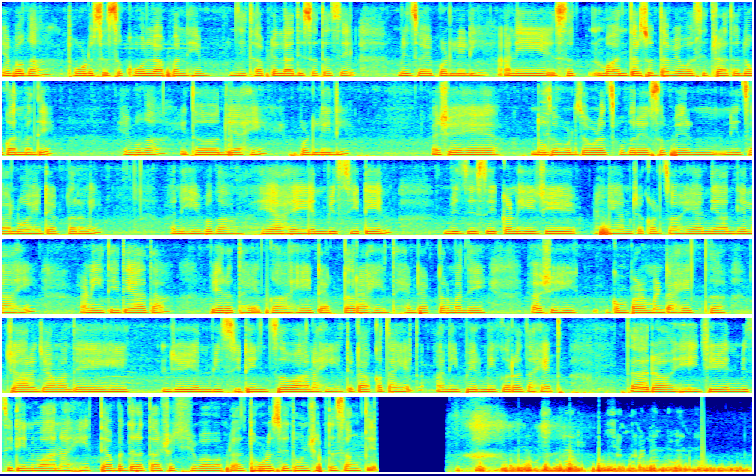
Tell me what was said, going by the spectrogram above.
हे बघा थोडंसं असं खोल आपण हे इथं आपल्याला दिसत असेल मिजवाई पडलेली आणि स अंतरसुद्धा व्यवस्थित राहतं दोघांमध्ये. हे बघा इथं जे आहे पडलेली. असे हे दो जवळजवळच वगैरे असं पेरणी चालू आहे ट्रॅक्टरने. आणि हे बघा हे आहे N B C ten B C second हे जे हे आमच्याकडचं हे यांनी आणलेलं आहे. आणि इथे ते आता पेरत आहेत का? हे ट्रॅक्टर आहेत. ह्या ट्रॅक्टरमध्ये असे हे कंपार्टमेंट आहेत. चार ज्यामध्ये हे जे एन बी सी टेनचं वाहन आहे ते टाकत आहेत आणि पेरणी करत आहेत. तर हे जे एन बी सी टेन वाहन आहे त्याबद्दल आता शशी बाब आपल्याला थोडेसे दोन शब्द सांगतील नमस्कार शेतकरी बांधवांनो.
